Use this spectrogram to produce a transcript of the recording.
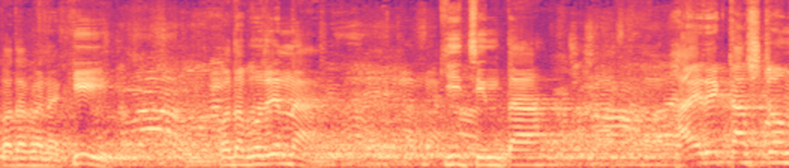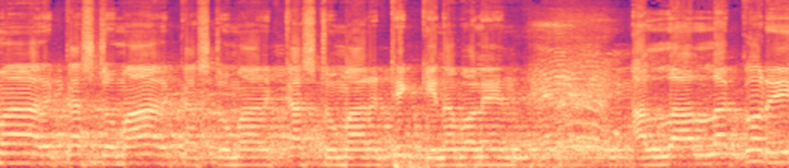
কথা কয় না, কি? কথা বোঝেন না। কি চিন্তা? হায় রে কাস্টমার কাস্টমার কাস্টমার কাস্টমার, ঠিক কিনা বলেন? আল্লাহ আল্লাহ করে,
